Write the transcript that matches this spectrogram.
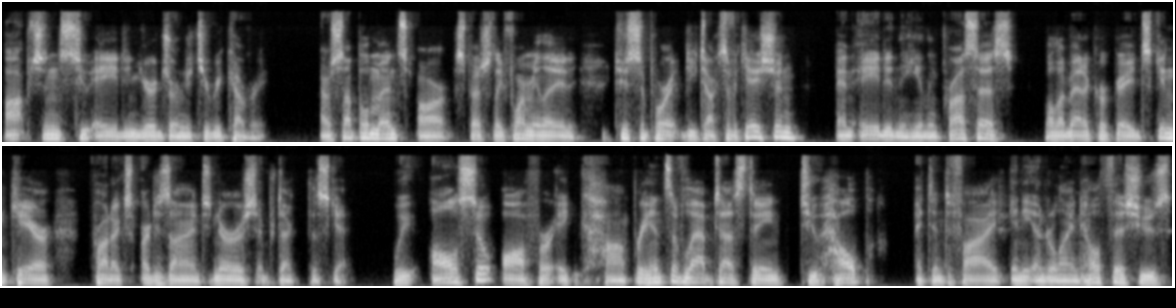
options to aid in your journey to recovery. Our supplements are specially formulated to support detoxification and aid in the healing process, while our medical grade skincare products are designed to nourish and protect the skin. We also offer a comprehensive lab testing to help identify any underlying health issues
